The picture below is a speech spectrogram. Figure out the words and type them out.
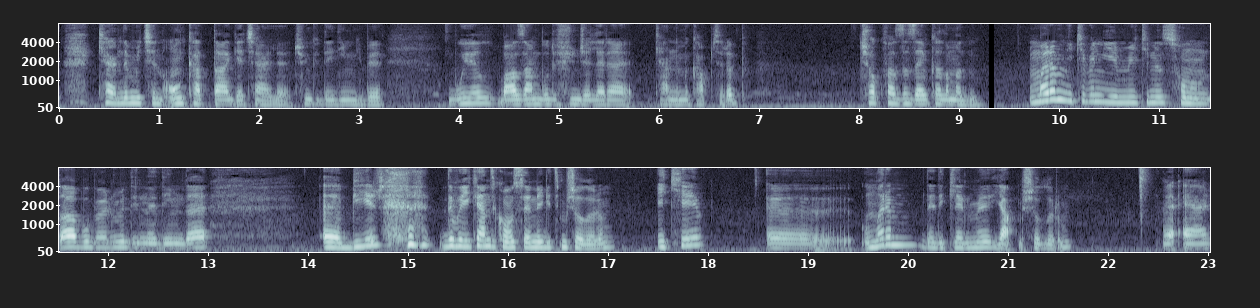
kendim için 10 kat daha geçerli. Çünkü dediğim gibi bu yıl bazen bu düşüncelere kendimi kaptırıp çok fazla zevk alamadım. Umarım 2022'nin sonunda bu bölümü dinlediğimde e, bir The Weeknd konserine gitmiş olurum. İki e, umarım dediklerimi yapmış olurum. Ve eğer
